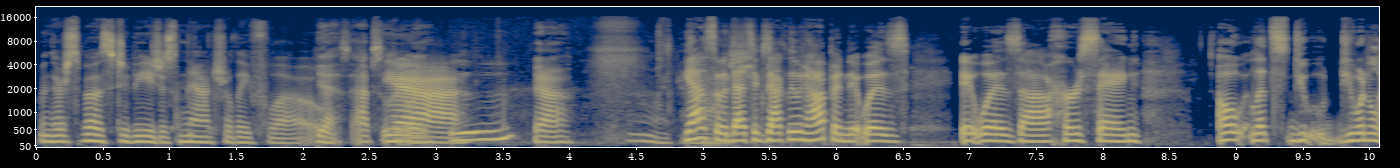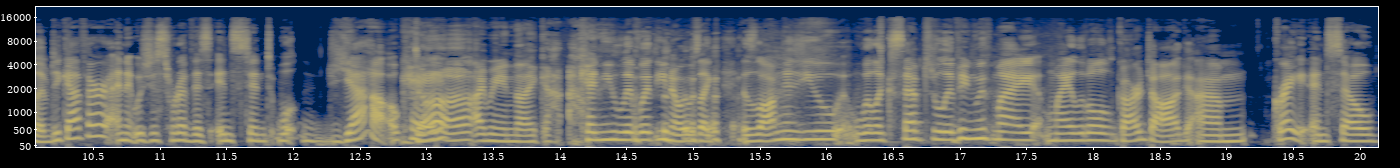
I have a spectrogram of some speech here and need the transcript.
when they're supposed to be, just naturally flow. Yes, absolutely. Yeah. Yeah. Yeah, so that's exactly what happened. It was it was uh, her saying, "Oh, let's do. Do you want to live together?" And it was just sort of this instant. Well, yeah, okay. Duh. I mean, like, Can you live with? You know, it was like as long as you will accept living with my my little guard dog, um, great. And so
